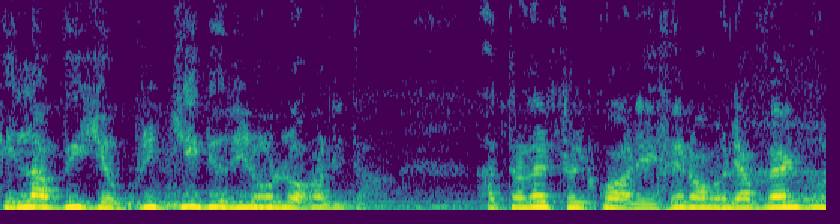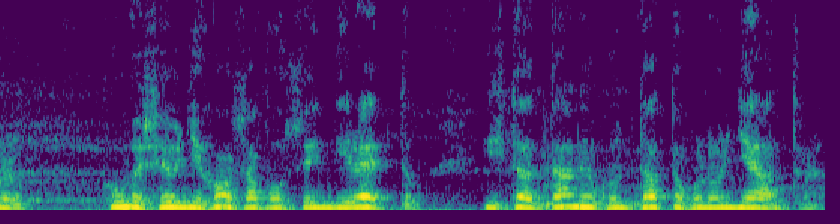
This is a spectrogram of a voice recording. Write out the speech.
Che là vige un principio di non località, attraverso il quale i fenomeni avvengono come se ogni cosa fosse in diretto, istantaneo contatto con ogni altra,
